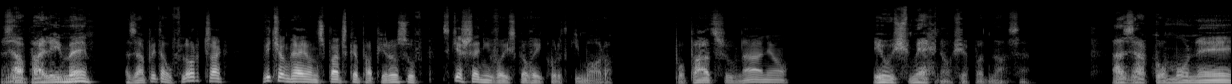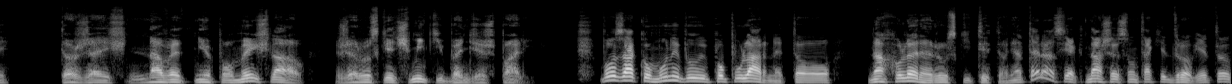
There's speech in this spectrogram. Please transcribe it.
Zapalimy? Zapytał Florczak, wyciągając paczkę papierosów z kieszeni wojskowej kurtki Moro. Popatrzył na nią i uśmiechnął się pod nosem. A za komuny to żeś nawet nie pomyślał, że ruskie ćmiki będziesz palić. Bo za komuny były popularne, to na cholerę ruski tytoń, a teraz jak nasze są takie drogie, to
